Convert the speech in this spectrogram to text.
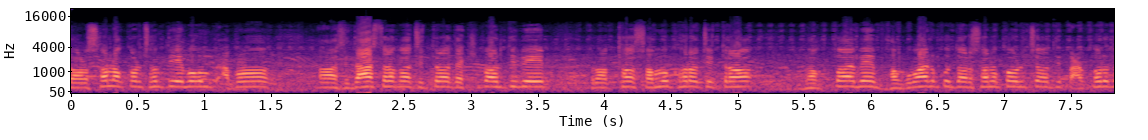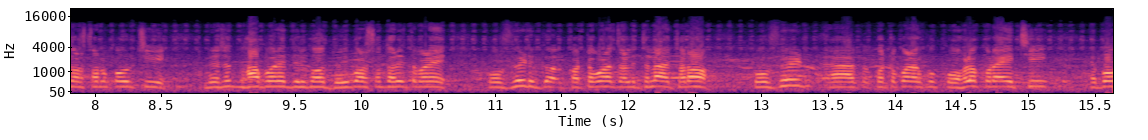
দর্শন করছেন এবং আপনার ସିଧାସଳଖ ଚିତ୍ର ଦେଖିପାରୁଥିବେ ରଥ ସମ୍ମୁଖର ଚିତ୍ର ଭକ୍ତ ଏବେ ଭଗବାନଙ୍କୁ ଦର୍ଶନ କରୁଛି ଅତି ପାଖରୁ ଦର୍ଶନ କରୁଛି ନିଶ୍ଚିତ ଭାବରେ ଦୀର୍ଘ ଦୁଇ ବର୍ଷ ଧରି ସେତେବେଳେ କୋଭିଡ଼ କଟକଣା ଚାଲିଥିଲା ଏଥର କୋଭିଡ଼ କଟକଣାକୁ କୋହଳ କରାଯାଇଛି ଏବଂ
